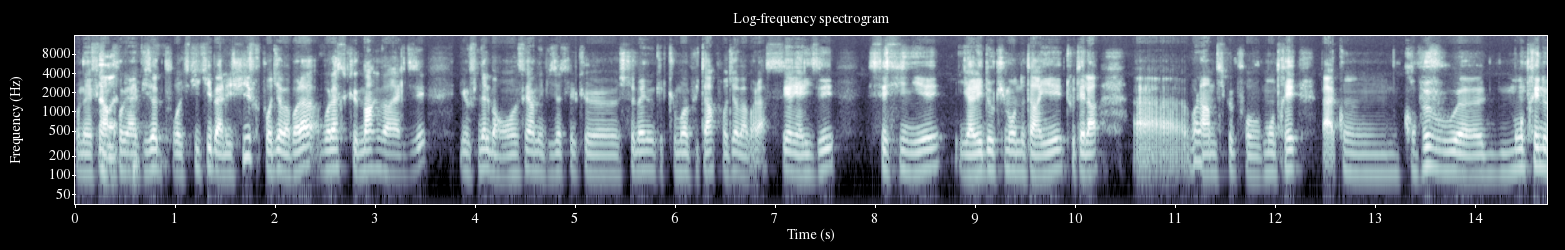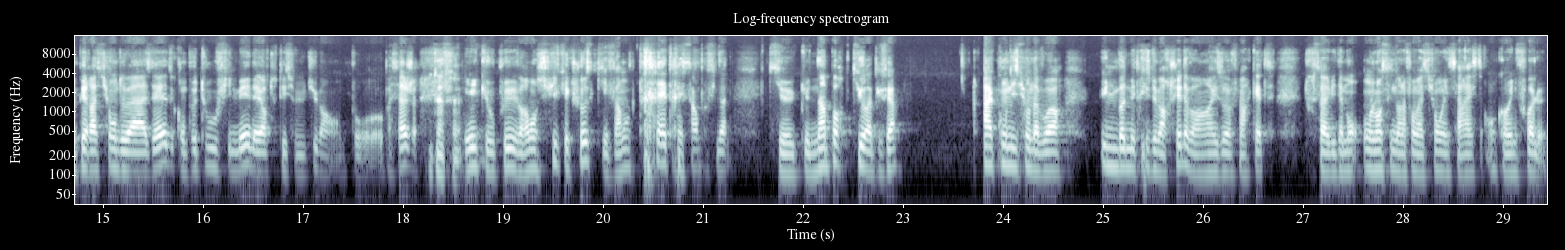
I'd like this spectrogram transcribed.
On avait fait un premier épisode pour expliquer bah, les chiffres, pour dire bah, voilà, voilà ce que Marc va réaliser, et au final bah, on refait un épisode quelques semaines ou quelques mois plus tard pour dire bah voilà, c'est réalisé, c'est signé, il y a les documents notariés, tout est là. Euh, voilà un petit peu pour vous montrer bah, qu'on peut vous euh, montrer une opération de A à Z, qu'on peut tout vous filmer. D'ailleurs, tout est sur YouTube hein, pour, au passage. Et que vous pouvez vraiment suivre quelque chose qui est vraiment très très simple au final, que n'importe qui aurait pu faire, à condition d'avoir une bonne maîtrise de marché, d'avoir un réseau off-market. Tout ça, évidemment, on l'enseigne dans la formation et ça reste encore une fois le,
